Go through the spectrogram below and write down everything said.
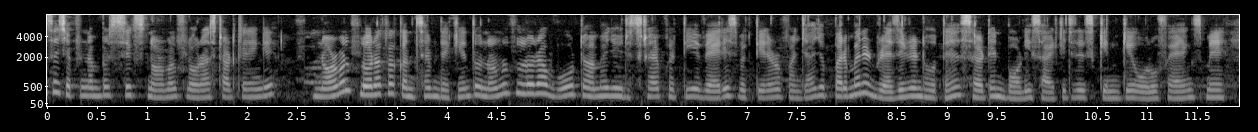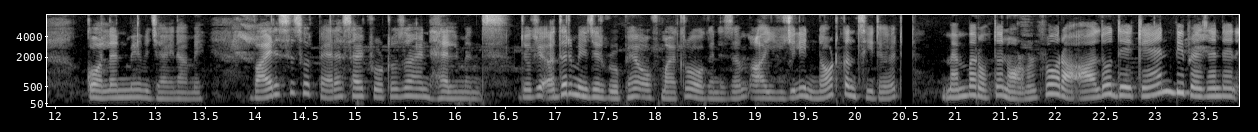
से chapter number six normal flora start करेंगे। नॉर्मल फ्लोरा का कंसेप्ट देखें तो नॉर्मल फ्लोरा वो टर्म है जो डिस्क्राइब करती है वेरियस बैक्टीरिया और फंजा जो परमानेंट रेजिडेंट होते हैं सर्टेन बॉडी साइड के, जैसे स्किन के ओरोफेरिंग्स में कॉलन में, विजाइना में। वायरसेस और पैरासाइट प्रोटोजा एंड हेलमेंट्स, जो कि अदर मेजर ग्रुप है of micro organism are usually not considered member of the normal flora, although they can be present in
